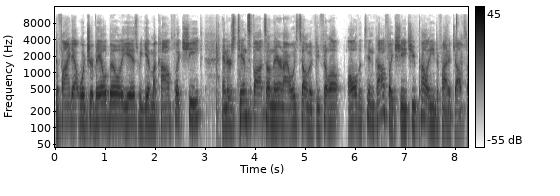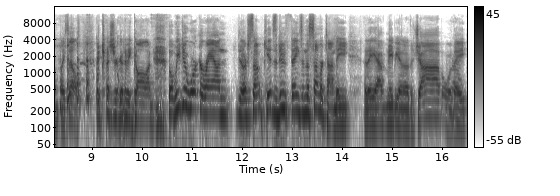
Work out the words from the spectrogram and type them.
to find out what your availability is. We give them a conflict sheet, and there's 10 spots on there, and I always tell them if you fill out all the 10 conflict sheets, you probably need to find a job someplace else because you're going to be gone. But we do work around, there's some kids do things in the summertime. They, they have maybe another job, or Right.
